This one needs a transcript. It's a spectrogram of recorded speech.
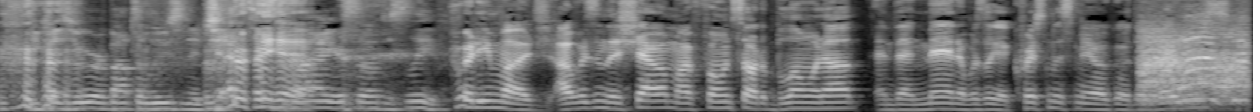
because you were about to lose to the Jets and Yeah. cry yourself to sleep. Pretty much. I was in the shower, my phone started blowing up, and then, man, it was like a Christmas miracle. The Raiders.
